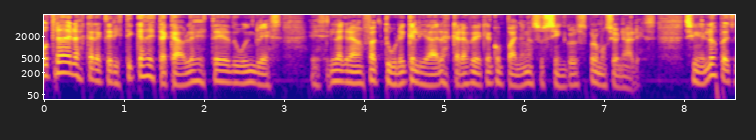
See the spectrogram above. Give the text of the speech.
Otra de las características destacables de este dúo inglés es la gran factura y calidad de las caras B que acompañan a sus singles promocionales. Si bien los Pet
